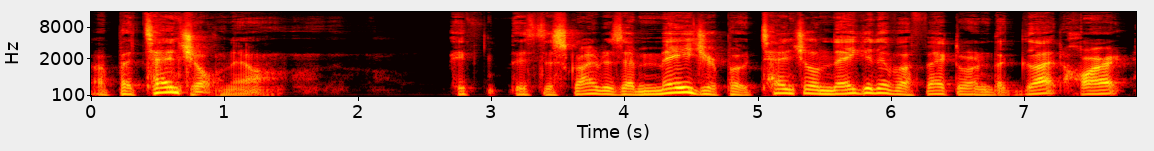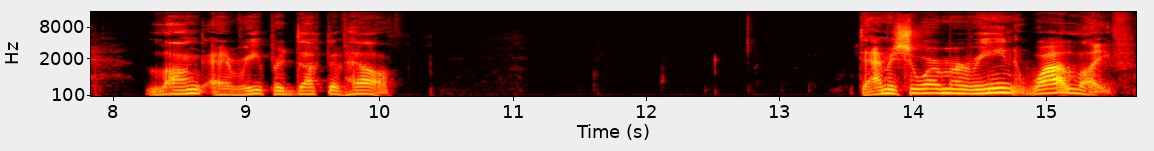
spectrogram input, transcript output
A potential now, it's described as a major potential negative effect on the gut, heart, lung, and reproductive health. Damage to our marine wildlife,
